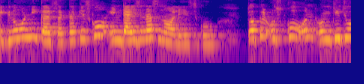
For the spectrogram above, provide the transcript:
इग्नोर नहीं कर सकता किसको? इंडाइजनस नॉलेज को। तो फिर उसको उन, उनकी जो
